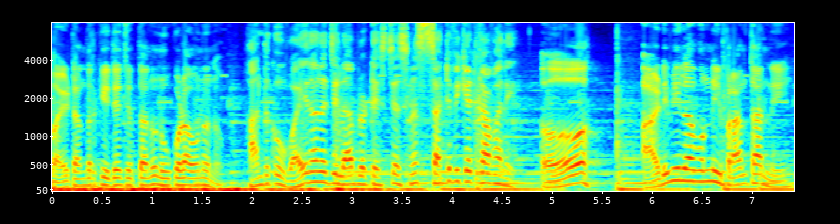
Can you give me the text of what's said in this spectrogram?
బయట అందరికీ ఇదే చెప్తాను నువ్వు కూడా ఉన్నాను అందుకు వైరాలజీ ల్యాబ్లో టెస్ట్ చేసిన సర్టిఫికేట్ కావాలి. ఓ అడవిలా ఉన్న ఈ ప్రాంతాన్ని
